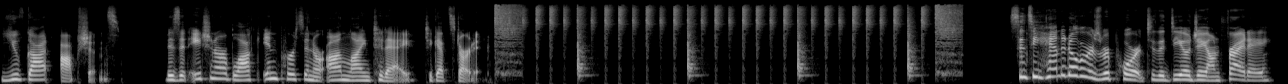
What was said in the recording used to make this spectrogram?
you've got options. Visit H&R Block in person or online today to get started. Since he handed over his report to the DOJ on Friday,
